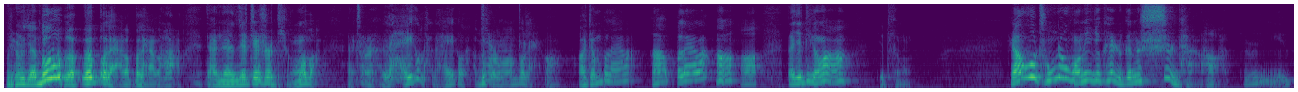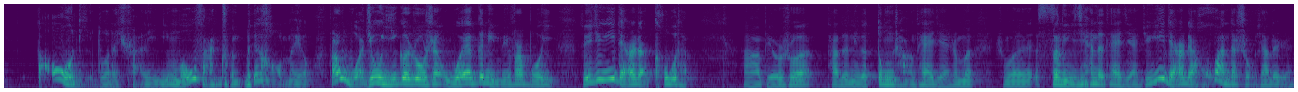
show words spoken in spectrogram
魏忠贤不不不不来了，不来了啊，咱这这这事儿停了吧。承认来一个吧，来一个吧，不不不来啊啊，真不来了啊，不来了啊啊，那就停了啊，就停了。然后崇祯皇帝就开始跟他试探哈，就是你。到底多大权力？你谋反 准备好没有？反正我就一个肉身，我也跟你没法博弈，所以就一点一点抠他，啊，比如说他的那个东厂太监，什么什么司礼监的太监，就一点一点换他手下的人。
